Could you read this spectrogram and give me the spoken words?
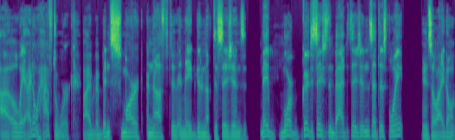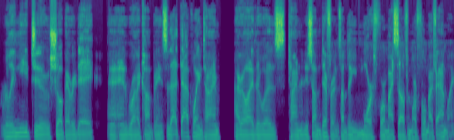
uh, oh, wait, I don't have to work. I've been smart enough to and made good enough decisions made more good decisions than bad decisions at this point. And so I don't really need to show up every day and, and run a company. So that, at that point in time, I realized it was time to do something different, something more for myself and more for my family.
